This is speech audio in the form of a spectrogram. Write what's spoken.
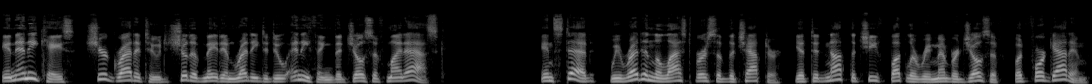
In any case, sheer gratitude should have made him ready to do anything that Joseph might ask. Instead, we read in the last verse of the chapter, Yet did not the chief butler remember Joseph, but forgat him.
